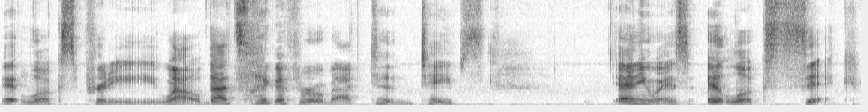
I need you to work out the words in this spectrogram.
It looks pretty wow, that's like a throwback to tapes. Anyways, it looks sick.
